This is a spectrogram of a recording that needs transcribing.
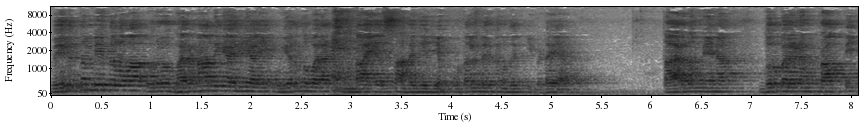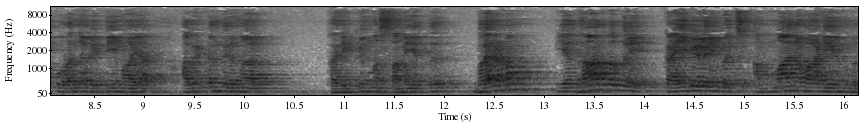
വേലുത്തമ്പി ദളവ ഒരു ഭരണാധികാരിയായി ഉയർന്നു വരാൻ ഉണ്ടായ സാഹചര്യം ഉടലെടുക്കുന്നത് ഇവിടെയാണ്. താരതമ്യേന ദുർബലനും പ്രാപ്തി കുറഞ്ഞ വ്യക്തിയുമായ അവിട്ടം തിരുനാൾ ഭരിക്കുന്ന സമയത്ത് ഭരണം യഥാർത്ഥത്തിൽ കൈകളിൽ വെച്ച് അമ്മാനമാടിയിരുന്നത്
